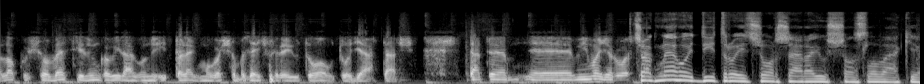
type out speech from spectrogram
lakosról beszélünk, a világon itt a legmagasabb az egyfőre jutó autógyártás. Tehát e, e, mi Magyarországon... Csak nehogy Detroit sorsára jusson Szlovákia.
